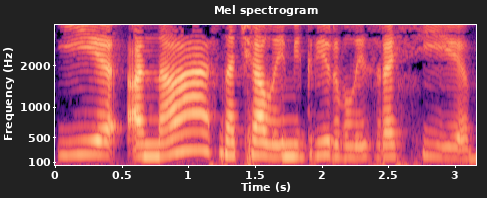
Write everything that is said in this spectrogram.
И она сначала эмигрировала из России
